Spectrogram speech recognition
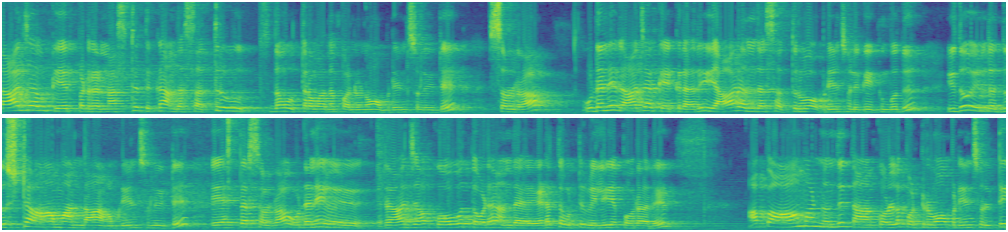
ராஜாவுக்கு ஏற்படுற நஷ்டத்துக்கு அந்த சத்ரு தான் உத்தரவாதம் பண்ணணும் அப்படின்னு சொல்லிட்டு சொல்கிறா உடனே ராஜா கேட்குறாரு யார் அந்த சத்ரு அப்படின்னு சொல்லி கேட்கும்போது இதோ இந்த துஷ்ட ஆமான் தான் அப்படின்னு சொல்லிட்டு எஸ்தர் சொல்கிறா உடனே ராஜா கோவத்தோட அந்த இடத்த விட்டு வெளியே போகிறாரு அப்போ ஆமான் வந்து தான் கொல்லப்பட்டுருவோம் அப்படின்னு சொல்லிட்டு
